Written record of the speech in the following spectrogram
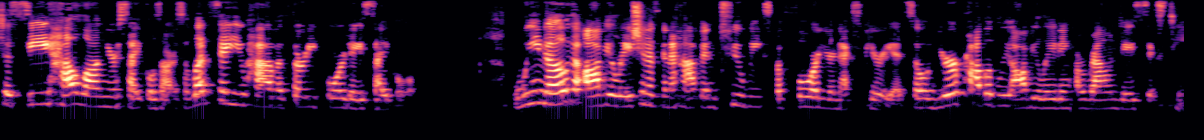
to see how long your cycles are. So let's say you have a 34 day cycle. We know that ovulation is going to happen two weeks before your next period. So you're probably ovulating around day 16.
